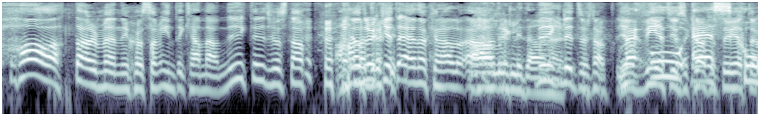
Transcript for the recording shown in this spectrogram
hatar människor som inte kan namn. Nu gick det lite för snabbt. Jag han har druckit en och en halv öl. han druckit lite Det gick lite för snabbt. Jag vet ju såklart att du vet det.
